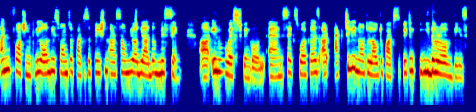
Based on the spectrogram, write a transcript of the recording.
Unfortunately all these forms of participation are some way or the other missing uh, in West Bengal, and sex workers are actually not allowed to participate in either of these.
